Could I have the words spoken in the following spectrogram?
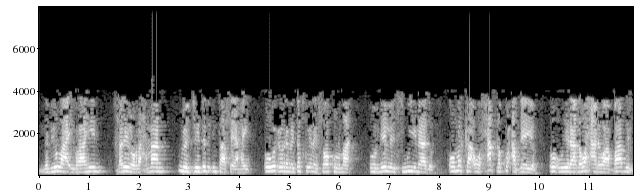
nabiyullahi ibraahim khaliil araxmaan ulajeedadii intaasay ahayd oo wuxuu rabay dadku inay soo kulmaan oo meel la isugu yimaado oo markaa uu xaqa ku caddeeyo oo uu yidhaahdo waxaani waa baatil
